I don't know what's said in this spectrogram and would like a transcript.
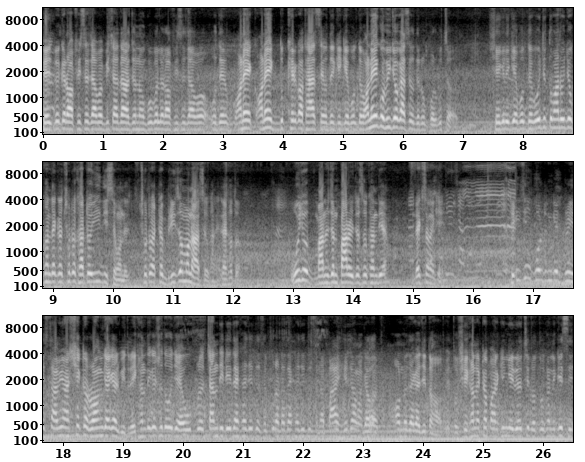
ফেসবুকের অফিসে যাব বিচার দেওয়ার জন্য। গুগলের অফিসে যাব। ওদের অনেক অনেক দুঃখের কথা আছে ওদেরকে গিয়ে বলতে অনেক অভিযোগ আছে ওদের উপর বুঝছ? সেগুলি গিয়ে বলতে হবে ওই যে তোমার ওই যে ওখান থেকে একটা ছোটোখাটো ই দিছে মনে হয়, ছোটো একটা ব্রিজও মনে আছে ওখানে দেখো তো। ওই যে মানুষজন পার হইতেছে ওখান দিয়ে দেখছ নাকি? ঠিক আছে গোল্ডেন গেট ব্রিজ আমি আসছি একটা রং জায়গার ভিতরে এখান থেকে শুধু ওই যে উপরে চান্দিটাই দেখা যেতেছে পুরাটা দেখা যেতেছে না পায়ে হেঁটে আমাকে আবার অন্য জায়গায় যেতে হবে। তো সেখানে একটা পার্কিং এরিয়া ছিল তো ওখানে গেছি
